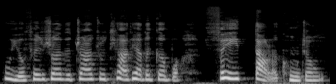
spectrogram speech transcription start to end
不由分说的抓住跳跳的胳膊，飞到了空中。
